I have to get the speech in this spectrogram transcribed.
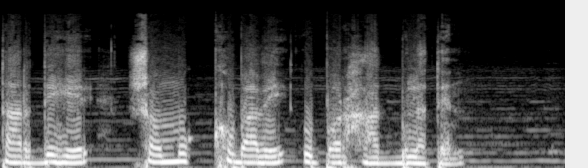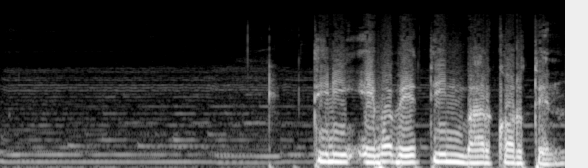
তার দেহের সম্মুখভাবে উপর হাত বুলাতেন। তিনি এভাবে তিনবার করতেন।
